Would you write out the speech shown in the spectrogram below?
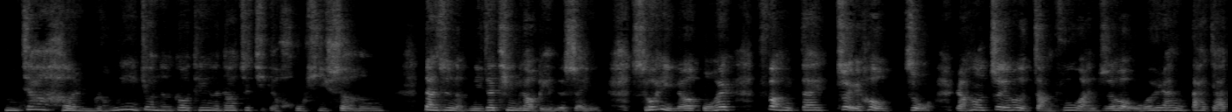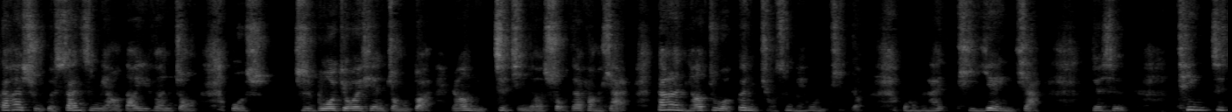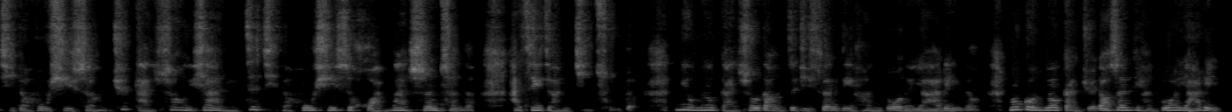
你这样很容易就能够听得到自己的呼吸声。但是呢，你再听不到别人的声音，所以呢，我会放在最后做，然后最后涨呼完之后，我会让大家大概数个三十秒到一分钟，我直播就会先中断，然后你自己呢手再放下来。当然你要做更久是没问题的。我们来体验一下，就是。听自己的呼吸声，去感受一下你自己的呼吸是缓慢深沉的，还是一直很急促的？你有没有感受到你自己身体很多的压力呢？如果你有感觉到身体很多的压力，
